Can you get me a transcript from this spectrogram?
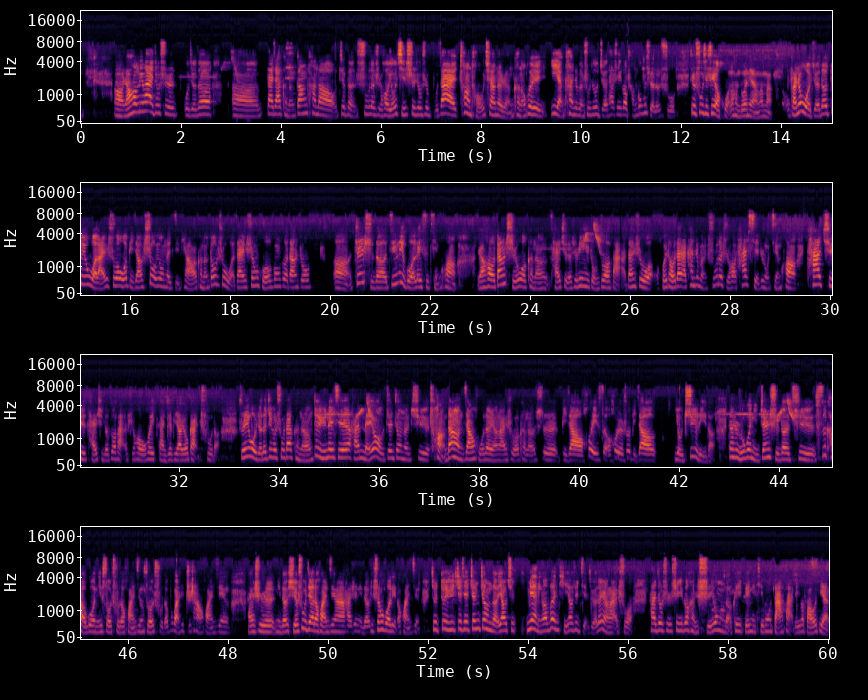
嗯，然后另外就是我觉得。呃，大家可能刚看到这本书的时候，尤其是就是不在创投圈的人，可能会一眼看这本书就觉得它是一个成功学的书。这个书其实也火了很多年了嘛。反正我觉得对于我来说，我比较受用的几条，可能都是我在生活工作当中，呃，真实的经历过类似情况。然后当时我可能采取的是另一种做法，但是我回头大家看这本书的时候，他写这种情况，他去采取的做法的时候，我会感觉比较有感触的。所以我觉得这个书它可能对于那些还没有真正的去闯荡江湖的人来说，可能是比较晦涩，或者说比较。有距离的，但是如果你真实的去思考过你所处的环境，所处的不管是职场环境，还是你的学术界的环境啊，还是你的生活里的环境，就对于这些真正的要去面临了问题要去解决的人来说，它就是是一个很实用的，可以给你提供打法的一个宝典。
